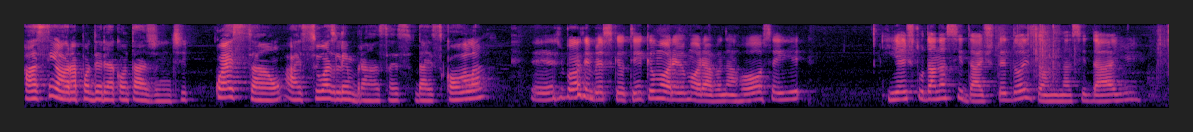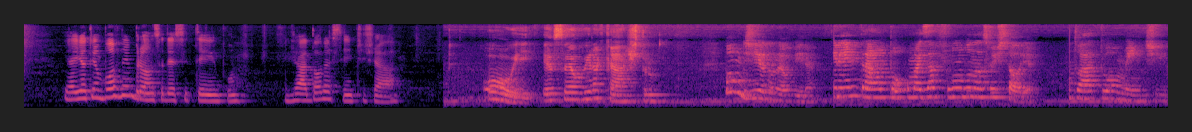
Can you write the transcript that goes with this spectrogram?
A senhora poderia contar a gente quais são as suas lembranças da escola? É, as boas lembranças que eu tenho é que eu, morei, eu morava na roça e ia estudar na cidade. Estudei dois anos na cidade. E aí eu tenho boas lembranças desse tempo, já adolescente já. Oi, eu sou Elvira Castro. Bom dia, dona Elvira. Queria entrar um pouco mais a fundo na sua história. Atualmente,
